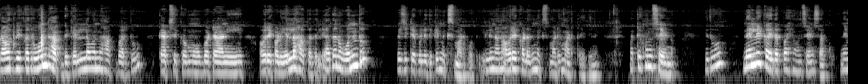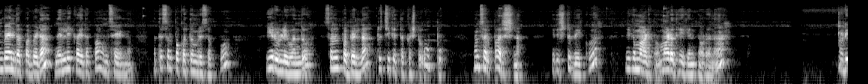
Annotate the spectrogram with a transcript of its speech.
ಯಾವ್ದು ಬೇಕಾದರೂ ಒಂದು ಹಾಕಬೇಕು. ಎಲ್ಲವನ್ನು ಹಾಕಬಾರ್ದು. ಕ್ಯಾಪ್ಸಿಕಮ್ಮು ಬಟಾಣಿ ಅವರೆಕಾಳು ಎಲ್ಲ ಹಾಕೋದಲ್ಲಿ ಅದನ್ನು ಒಂದು ವೆಜಿಟೇಬಲ್ ಇದಕ್ಕೆ ಮಿಕ್ಸ್ ಮಾಡ್ಬೋದು. ಇಲ್ಲಿ ನಾನು ಅವರೆಕಾಳನ್ನು ಮಿಕ್ಸ್ ಮಾಡಿ ಮಾಡ್ತಾಯಿದ್ದೀನಿ ಮತ್ತು ಹುಣಸೆಹಣ್ಣು. ಇದು ನೆಲ್ಲಿಕಾಯಿ ದಪ್ಪ ಹುಣಸೆಹಣ್ಣು ಸಾಕು. ನಿಂಬೆಹಣ್ಣು ದಪ್ಪ ಬೇಡ. ನೆಲ್ಲಿಕಾಯಿ ದಪ್ಪ ಹುಣಸೆಹಣ್ಣು. ಮತ್ತು ಸ್ವಲ್ಪ ಕೊತ್ತಂಬರಿ ಸೊಪ್ಪು, ಈರುಳ್ಳಿ ಒಂದು, ಸ್ವಲ್ಪ ಬೆಲ್ಲ, ರುಚಿಗೆ ತಕ್ಕಷ್ಟು ಉಪ್ಪು, ಒಂದು ಸ್ವಲ್ಪ ಅರಿಶಿನ ಇದಿಷ್ಟು ಬೇಕು. ಈಗ ಮಾಡ್ ಮಾಡೋದು ಹೇಗೆ ಅಂತ ನೋಡೋಣ. ನೋಡಿ,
